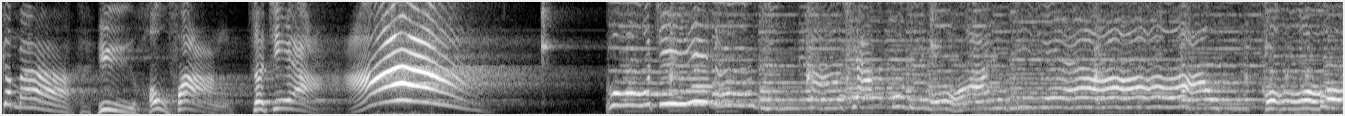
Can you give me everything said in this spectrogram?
个嘛？与后方之家，可记得应拿下我的乱叫？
